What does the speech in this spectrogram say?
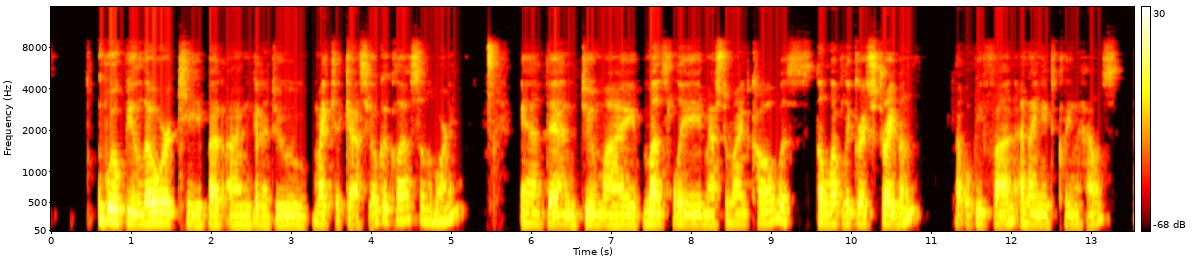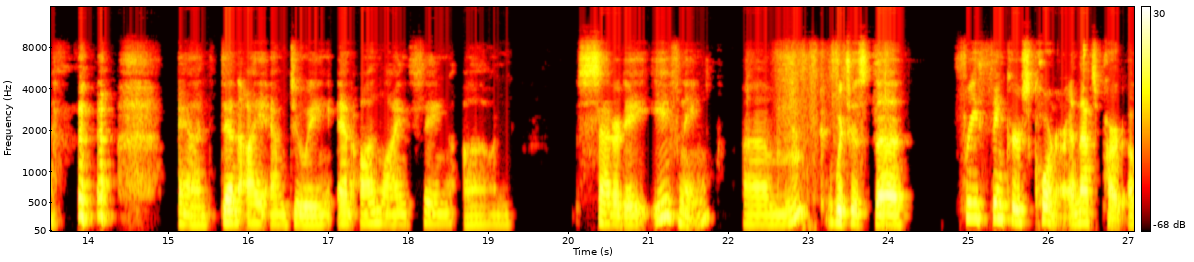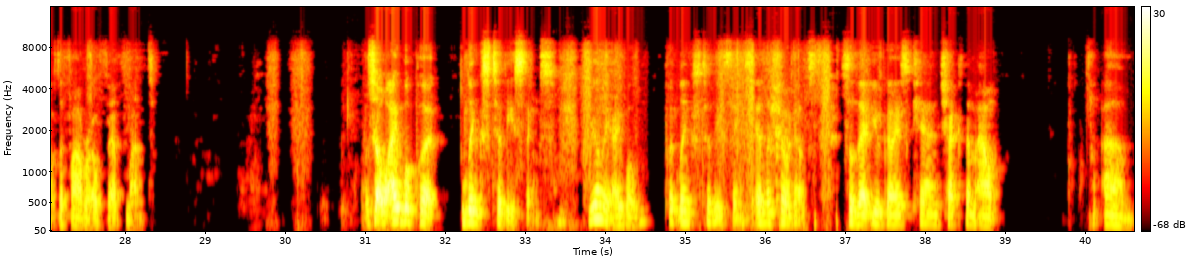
will be lower key, but I'm going to do my kick ass yoga class in the morning and then do my monthly mastermind call with the lovely Grace Draven. That will be fun, and I need to clean the house. and then I am doing an online thing on Saturday evening, um, which is the Free Thinkers Corner, and that's part of the FaRo Feb month. So I will put links to these things. Really, I will put links to these things in the show notes so that you guys can check them out. Um,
